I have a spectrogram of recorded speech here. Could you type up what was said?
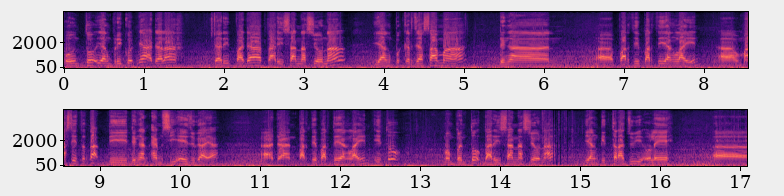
untuk yang berikutnya adalah daripada barisan nasional yang bekerja sama dengan parti-parti uh, yang lain uh, masih tetap di dengan MCA juga ya uh, dan parti-parti yang lain itu membentuk barisan nasional yang diterajui oleh uh,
